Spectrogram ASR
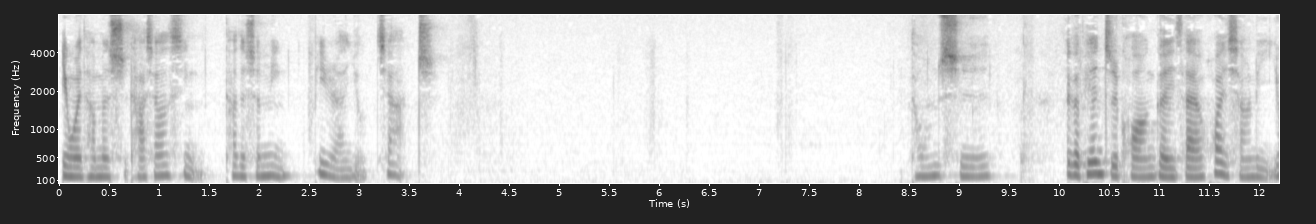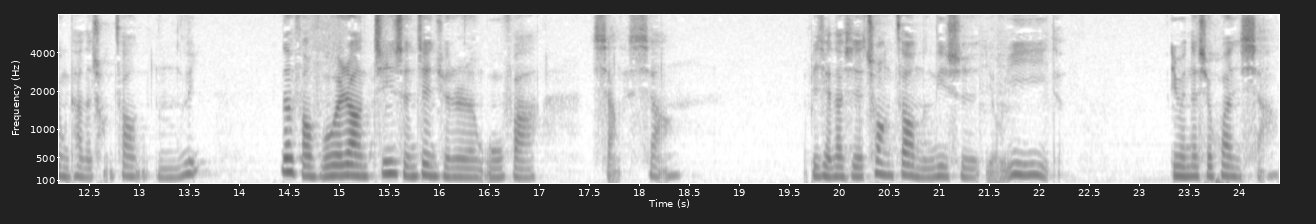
因为他们使他相信他的生命必然有价值。同时，那个偏执狂可以在幻想里用他的创造能力，那仿佛会让精神健全的人无法想象。并且那些创造能力是有意义的，因为那些幻想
